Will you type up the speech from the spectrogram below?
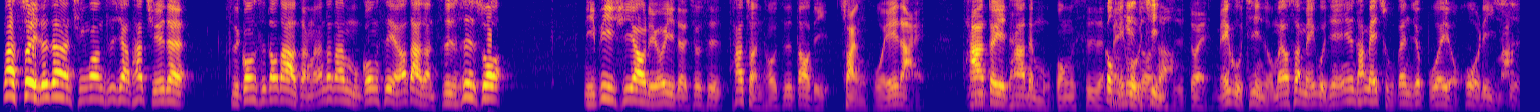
那所以在这样的情况之下，他觉得子公司都大涨了，那他母公司也要大涨，只是说。你必须要留意的就是，他转投资到底转回来，他对他的母公司的每股净值，对每股净值，我们要算每股净值，因为他没处分就不会有获利嘛。是，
